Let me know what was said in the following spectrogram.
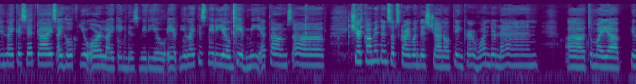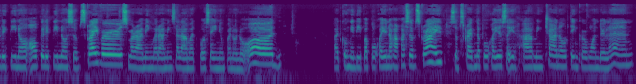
And like I said guys, I hope you are liking this video. If you like this video, give me a thumbs up. Share, comment, and subscribe on this channel, Tinker Wonderland. Uh, to my uh, Filipino, all Filipino subscribers, maraming maraming salamat po sa inyong panonood. At kung hindi pa po kayo nakaka-subscribe, subscribe na po kayo sa aming channel, Tinker Wonderland.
